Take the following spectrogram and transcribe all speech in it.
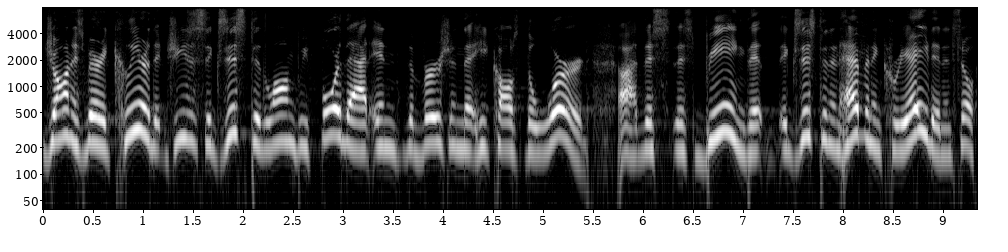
John is very clear that Jesus existed long before that in the version that he calls the Word, uh, this this being that existed in heaven and created. And so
